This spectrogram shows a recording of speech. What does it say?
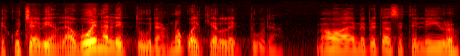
escuche bien, la buena lectura, no cualquier lectura. No, me prestas este libro.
